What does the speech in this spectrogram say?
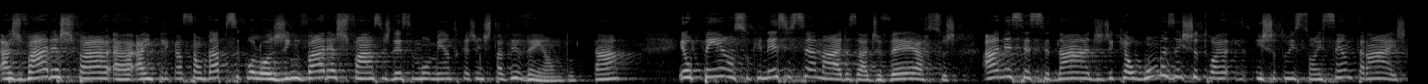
as várias a implicação da psicologia em várias faces desse momento que a gente está vivendo. Tá? Eu penso que nesses cenários adversos há necessidade de que algumas institui instituições centrais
